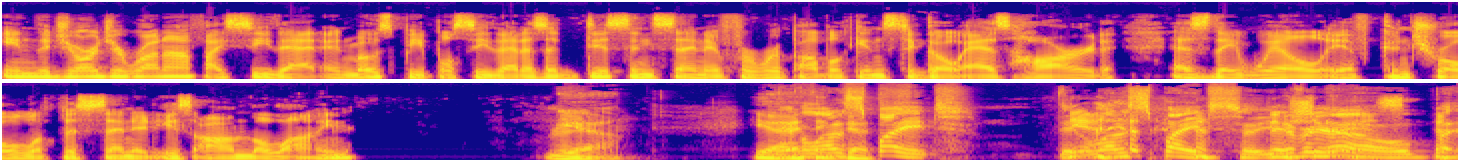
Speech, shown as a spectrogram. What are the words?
in the Georgia runoff, I see that, and most people see that as a disincentive for Republicans to go as hard as they will if control of the Senate is on the line. Right. Yeah. They Yeah. have I a lot of spite. They have Yeah. a lot of spite, so you never sure know. But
